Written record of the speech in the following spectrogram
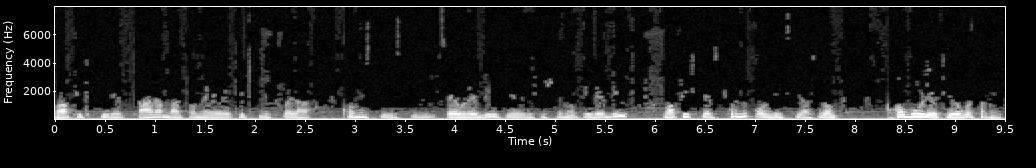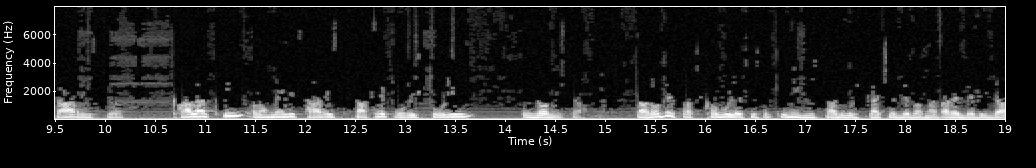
ვაფიქსირებ არა მარტო მე თითქმის ყველა კომისიის წევრები, შემოპირები, ვაფიქსირებ ჩვენ პოზიციას, რომ ქობულეთი როგორც არის ქალაქი, რომელიც არის საფრე ტურისტული ზონისა. და როდესაც ქობულეთის რკინიგზის ადგილს გაჩერდება მატარებელი და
